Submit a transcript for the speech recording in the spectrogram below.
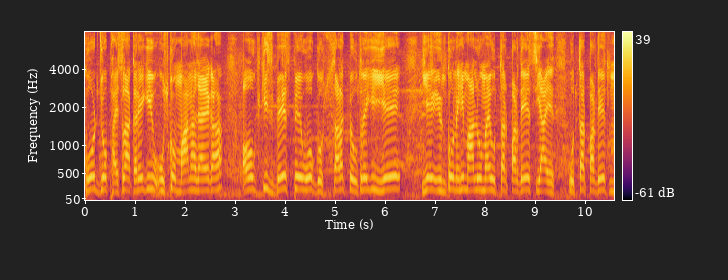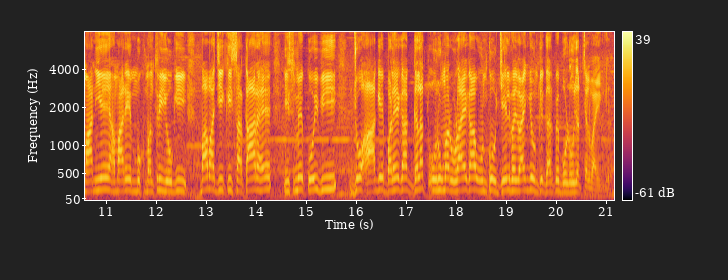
कोर्ट जो फैसला करेगी, उसको माना जाएगा और किस बेस पे वो सड़क पे उतरेगी, ये ये इनको नहीं मालूम है। उत्तर प्रदेश या उत्तर प्रदेश मानिए, हमारे मुख्यमंत्री योगी बाबा जी की सरकार है। इसमें कोई भी जो आगे बढ़ेगा, गलत उरूमर उड़ाएगा, उनको जेल भिजवाएँगे, उनके घर पे बुलडोजर चलवाएँगे।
